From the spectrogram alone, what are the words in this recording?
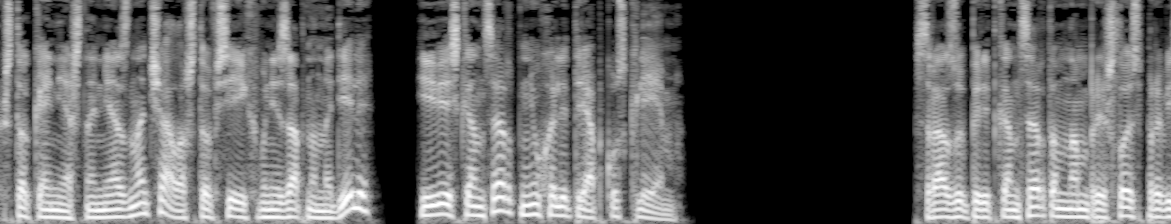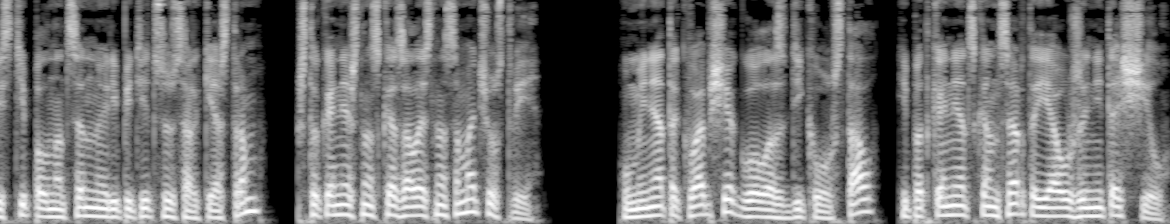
что, конечно, не означало, что все их внезапно надели и весь концерт нюхали тряпку с клеем. Сразу перед концертом нам пришлось провести полноценную репетицию с оркестром, что, конечно, сказалось на самочувствии. У меня так вообще голос дико устал, и под конец концерта я уже не тащил.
